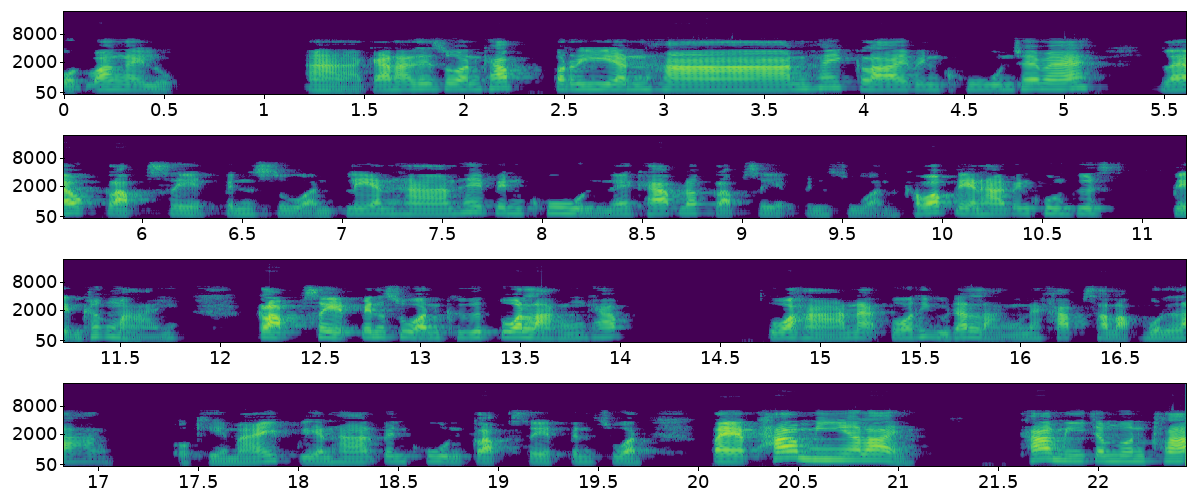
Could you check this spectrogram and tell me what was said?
กฎว่าไงลูกอ่า การหารเศษส่วนครับ เปลี่ยนหารให้กลายเป็นคูณใช่ไหมแล้วกลับเศษเป็นส่วน เปลี่ยนหารให้เป็นคูณนะครับ แล้วกลับเศษเป็นส่วนคำว่าเปลี่ยนหารเป็นคูณคือเปลี่ยนเครื่องหมาย กลับเศษเป็นส่วนคือตัวหลังครับ ตัวหารน่ะตัวที่อยู่ด้านหลังนะครับ สลับบนล่าง โอเคไหมเปลี่ยนหารเป็นคูณกลับเศษเป็นส่วน แต่ถ้ามีอะไร ถ้ามีจำนวนคละ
